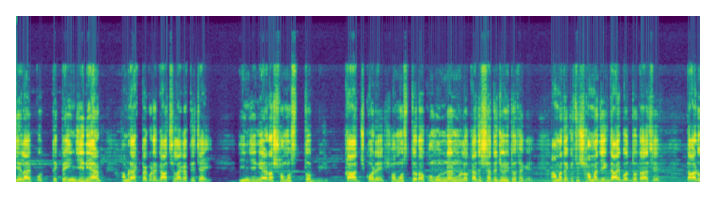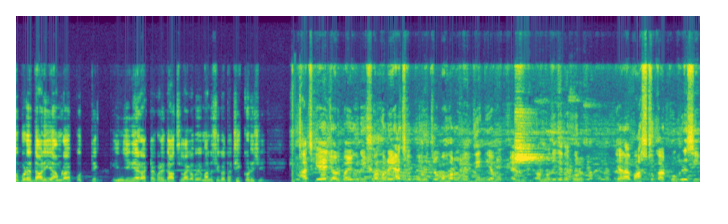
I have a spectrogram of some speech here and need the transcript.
জেলায় প্রত্যেকটা ইঞ্জিনিয়ার আমরা একটা করে গাছ লাগাতে চাই। ইঞ্জিনিয়াররা সমস্ত কাজ করে, সমস্ত রকম উন্নয়নমূলক কাজের সাথে জড়িত থাকে। আমাদের কিছু সামাজিক দায়বদ্ধতা আছে। তার উপরে দাঁড়িয়ে আমরা প্রত্যেক ইঞ্জিনিয়ার একটা করে গাছ লাগাবো মানসিকতা ঠিক করেছি। আজকে জলপাইগুড়ি শহরে আজকে পবিত্র মহরমের দিন যেমন অন্যদিকে দেখুন, যারা বাস্তুকার প্রোগ্রেসিভ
